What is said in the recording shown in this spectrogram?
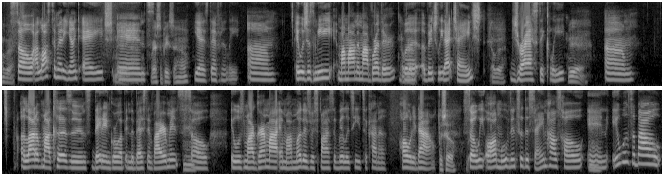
Okay. So I lost him at a young age, yeah. and Rest in peace to him. yes, definitely. Um, it was just me, my mom, and my brother. But Okay. eventually that changed Okay. drastically. Yeah. Um, a lot of my cousins they didn't grow up in the best environments Mm-hmm. so it was my grandma and my mother's responsibility to kind of hold it down For sure. so we all moved into the same household Mm-hmm. and it was about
